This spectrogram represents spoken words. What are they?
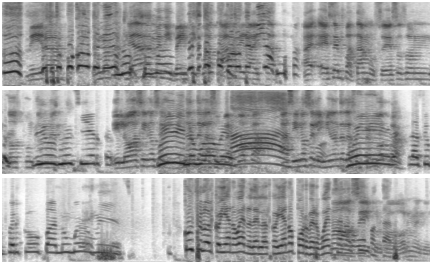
¡Ah! Mira, tampoco lo tenía! No, Meni, mames. 24. Ah, mira, ahí está. Ah, ese empatamos, eh, esos son dos puntos. Dios, menos. no es cierto. Y luego así no se Güey, eliminan no de la mames. Supercopa. Ah. así no se eliminan de la Güey, la, Supercopa. la Supercopa, no mames. Contra el Alcoyano, bueno, el del Alcoyano por vergüenza no, No, lo voy sí, a por contar. favor, Meni. Sí,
